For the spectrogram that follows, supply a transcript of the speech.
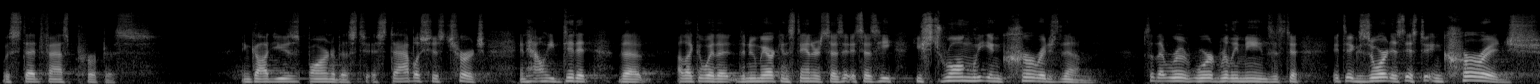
with steadfast purpose. And God used Barnabas to establish his church, and how he did it. The, I like the way the, the New American Standard says it. It says he, he strongly encouraged them. So that word, word really means is to, to exhort, is, is to encourage.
